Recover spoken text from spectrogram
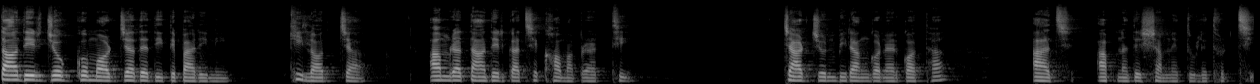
তাদের যোগ্য মর্যাদা দিতে পারেনি। কি লজ্জা, আমরা তাদের কাছে ক্ষমা প্রার্থী। চারজন বীরাঙ্গনার কথা আজ আপনাদের সামনে তুলে ধরছি।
